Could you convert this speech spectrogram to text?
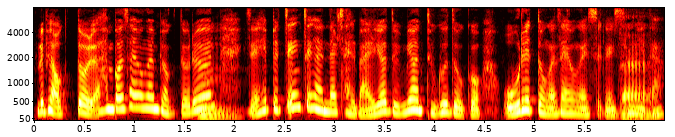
그리고 벽돌 한 번 사용한 벽돌은 음. 이제 햇빛 쨍쨍한 날 잘 말려두면 두고두고 오랫동안 사용할 수가 있습니다. 네.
